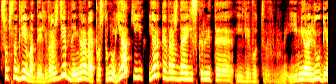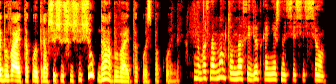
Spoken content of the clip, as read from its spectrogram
Собственно, две модели. Враждебная и мировая. Просто, ну, яркие, яркая вражда или скрытая, или вот и миролюбие бывает такое прям сю-сю-сю-сю-сю. Да, бывает такое спокойное. Ну, в основном-то у нас идет, конечно, сю-сю-сю.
